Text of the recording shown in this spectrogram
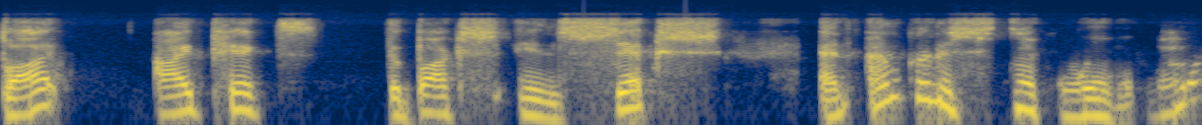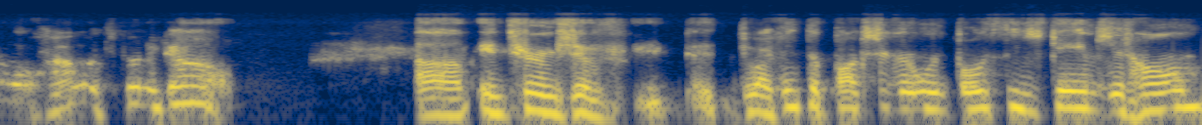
but I picked the Bucks in six, and I'm going to stick with it. I don't know how it's going to go. Um, in terms of, do I think the Bucks are going to win both these games at home?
